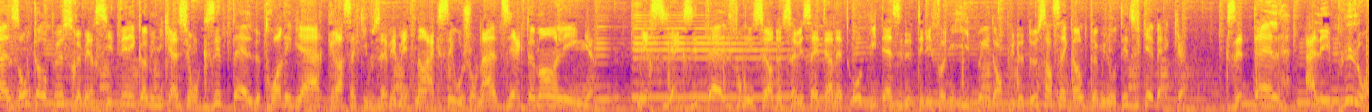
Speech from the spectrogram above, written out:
Journal Zone Campus remercie Télécommunications Xitel de Trois-Rivières, grâce à qui vous avez maintenant accès au journal directement en ligne. Merci à Xitel, fournisseur de services Internet haute vitesse et de téléphonie IP dans plus de 250 communautés du Québec. Xitel, allez plus loin!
